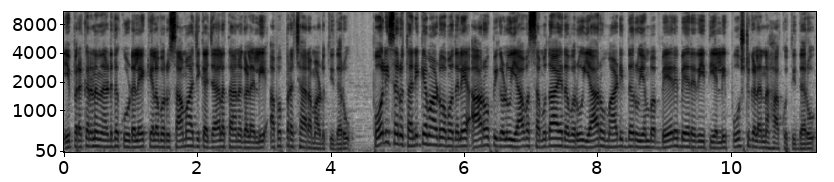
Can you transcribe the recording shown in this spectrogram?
ಈ ಪ್ರಕರಣ ನಡೆದ ಕೂಡಲೇ ಕೆಲವರು ಸಾಮಾಜಿಕ ಜಾಲತಾಣಗಳಲ್ಲಿ ಅಪಪ್ರಚಾರ ಮಾಡುತ್ತಿದ್ದರು. ಪೊಲೀಸರು ತನಿಖೆ ಮಾಡುವ ಮೊದಲೇ ಆರೋಪಿಗಳು ಯಾವ ಸಮುದಾಯದವರು, ಯಾರು ಮಾಡಿದ್ದರು ಎಂಬ ಬೇರೆ ಬೇರೆ ರೀತಿಯಲ್ಲಿ ಪೋಸ್ಟ್ಗಳನ್ನು ಹಾಕುತ್ತಿದ್ದರು.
